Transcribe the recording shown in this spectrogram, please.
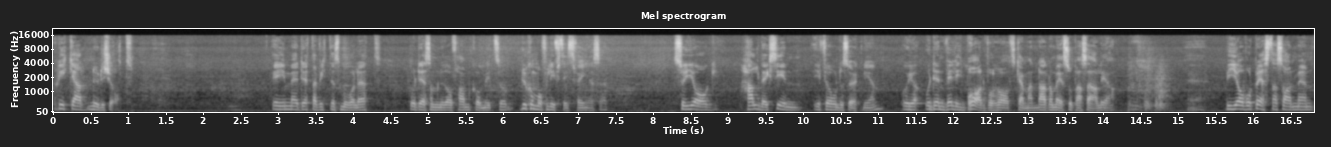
Rickard, nu är det kört. I och med detta vittnesmålet och det som nu har framkommit så du kommer att få livstidsfängelse. Så jag, halvvägs in i förundersökningen, och, jag, och den är väldigt bra advokat ska man, när de är så pass ärliga. Eh, vi gör vårt bästa, sa han, men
